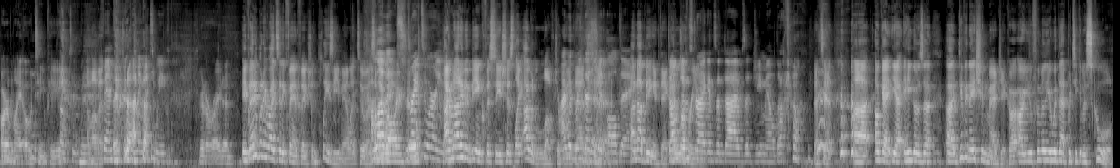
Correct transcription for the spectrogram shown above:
are my OTP. I love it. Fanfiction coming next week. I'm gonna write it. If anybody writes any fan fiction, please email it to us. Love I'm it. going. Straight to our email. I'm not even being facetious. Like I would love to read I would read that shit. shit all day. I'm not being a dick. I love Dungeons, reading. Dragons, and Dives at gmail.com. That's it. Uh, okay, yeah. He goes. Uh, uh, divination magic. Are, are you familiar with that particular school?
